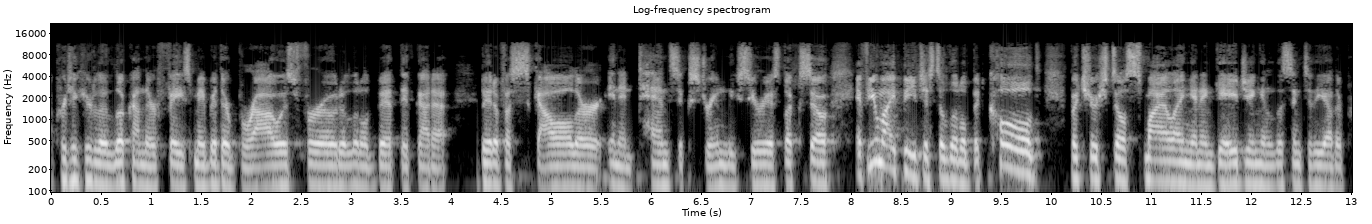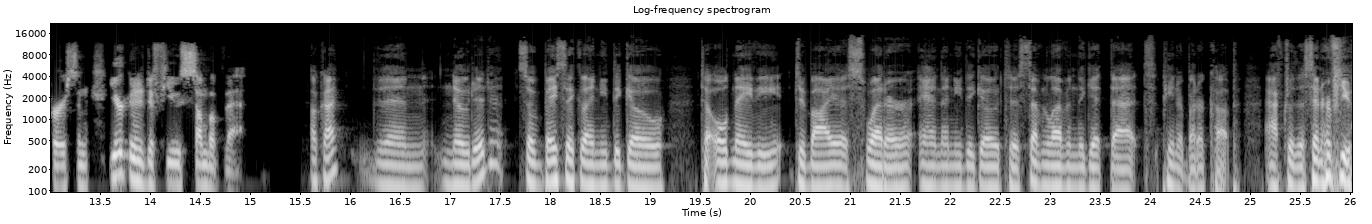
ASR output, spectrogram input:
a particular look on their face. Maybe their brow is furrowed a little bit. They've got a bit of a scowl or an intense, extremely serious look. So if you might be just a little bit cold, but you're still smiling and engaging and listening to the other person, you're going to diffuse some of that. Okay, then noted. So basically, I need to go to Old Navy to buy a sweater, and I need to go to 7 Eleven to get that peanut butter cup after this interview.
